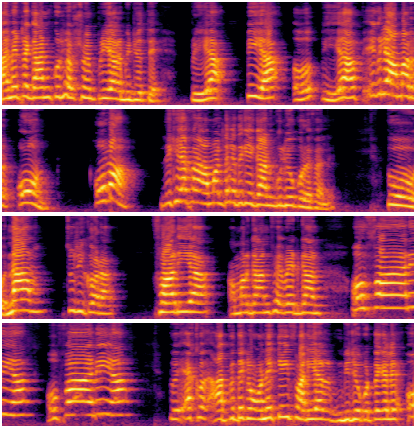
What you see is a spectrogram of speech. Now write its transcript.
আমি একটা গান করি সবসময় প্রিয়ার ভিডিওতে প্রিয়া, পিয়া, ও, পিয়া, এগুলি আমার ওন ওমা দেখি এখন আমার দেখা দেখি এই গানগুলিও করে ফেলে। তো নাম, চুরি করা, ফারিয়া, আমার গান ফেভারিট গান, ও ফারিয়া ও ফারিয়া। তো এখন আপনি দেখলেন অনেকেই ফারিয়ার ভিডিও করতে গেলে, ও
